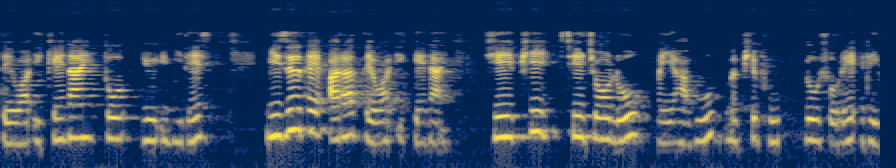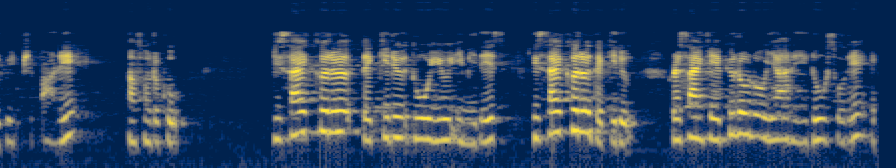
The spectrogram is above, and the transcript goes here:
てはいけないという意味です。水で洗ってはいけない。ရေဖြင့်ခြေကျော်လို့မရဘူးမဖြ။ recycle できるという意味です။ recycle できる recycle ပြုလုပ်လို့ရတယ်လို့ဆိုတဲ့အဓိပ္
